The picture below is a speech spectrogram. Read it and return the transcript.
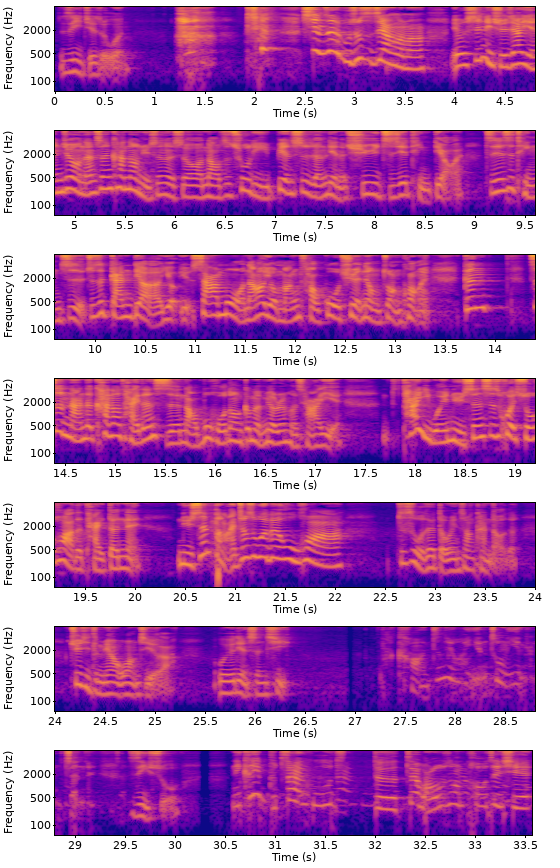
？Z 接着问：哈，现现在不就是这样了吗？有心理学家研究，男生看到女生的时候，脑子处理辨识人脸的区域直接停掉，哎，直接是停滞，就是干掉了，有有沙漠，然后有芒草过去的那种状况，哎，跟这男的看到台灯时的脑部活动根本没有任何差异。他以为女生是会说话的台灯，呢，女生本来就是会被物化啊，这是我在抖音上看到的。具体怎么样我忘记了啦，我有点生气。我靠，你真的有很严重的厌男症哎！Z 说，你可以不在乎的在网络上抛这些，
